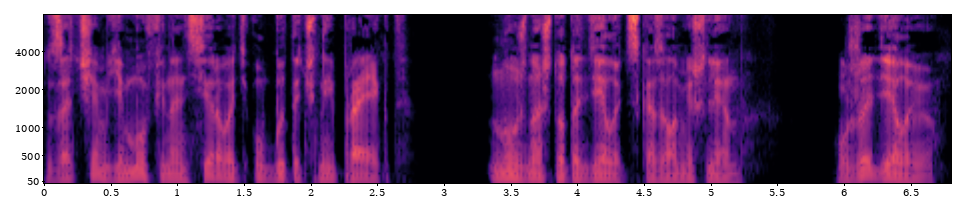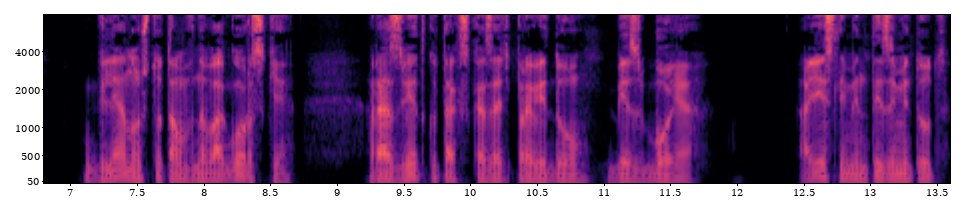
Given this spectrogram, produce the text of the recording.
Зачем ему финансировать убыточный проект? «Нужно что-то делать», — сказал Мишлен. «Уже делаю. Гляну, что там в Новогорске. Разведку, так сказать, проведу, без боя. А если менты заметут?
